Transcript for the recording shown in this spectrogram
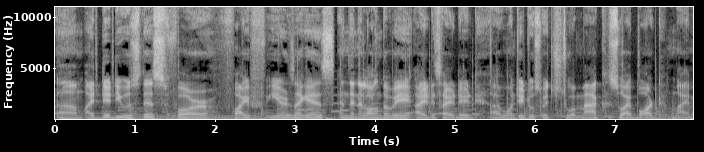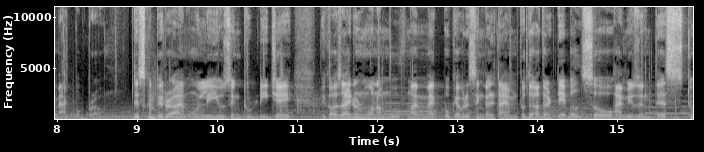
Um, I did use this for five years, I guess, and then along the way, I decided I wanted to switch to a Mac, so I bought my MacBook Pro. This computer I'm only using to DJ because I don't want to move my MacBook every single time to the other table, so I'm using this to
